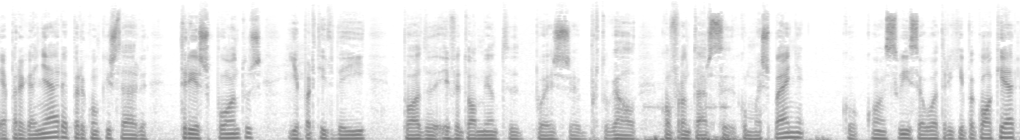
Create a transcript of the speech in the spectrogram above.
é para ganhar, é para conquistar três pontos e a partir daí pode eventualmente depois Portugal confrontar-se com uma Espanha, com a Suíça ou outra equipa qualquer,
